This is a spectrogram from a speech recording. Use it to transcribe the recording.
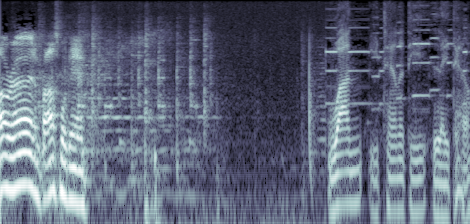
Alright, impossible game. One eternity later.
